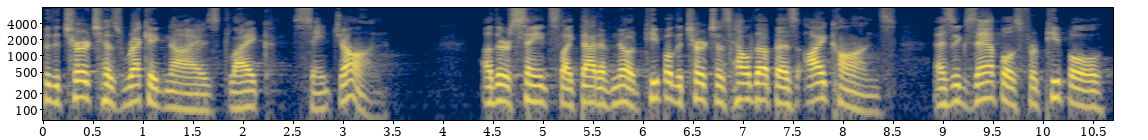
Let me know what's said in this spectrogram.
who the church has recognized, like St. John. Other saints like that of note, people the church has held up as icons, as examples for people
